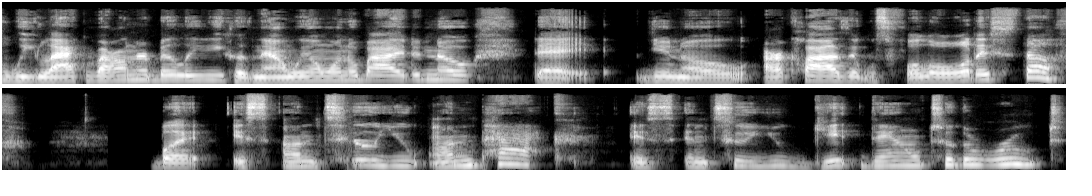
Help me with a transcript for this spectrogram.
we lack vulnerability because now we don't want nobody to know that you know our closet was full of all this stuff but it's until you unpack it's until you get down to the root.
